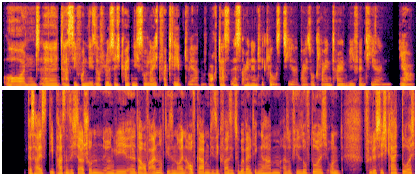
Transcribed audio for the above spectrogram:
und äh, dass sie von dieser Flüssigkeit nicht so leicht verklebt werden. Auch das ist ein Entwicklungsziel bei so kleinen Teilen wie Ventilen. Ja. Das heißt, die passen sich da schon irgendwie äh, darauf an, auf diese neuen Aufgaben, die sie quasi zu bewältigen haben. Also viel Luft durch und Flüssigkeit durch.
